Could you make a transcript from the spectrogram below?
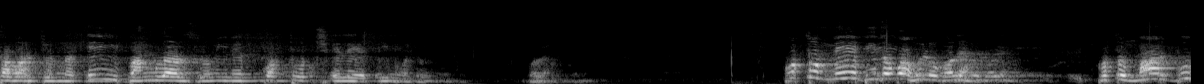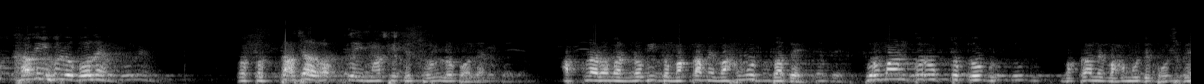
পাওয়ার জন্য এই বাংলার জমিনে কত ছেলে বলেন। কত মেয়ে বিধবা হলো বলেন। কত মার বুক খালি হলো বলেন। কত তাজা রক্ত এই মাটিতে ঝরলো বলেন। আপনার আমার নবী তো মাকামে মাহমুদ পাবে। প্রমাণ করুক তো কেউ মাকামে মাহমুদে বসবে।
